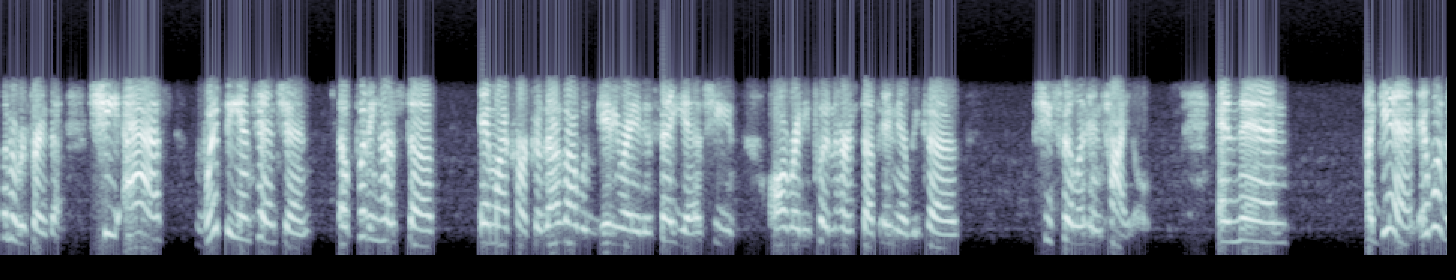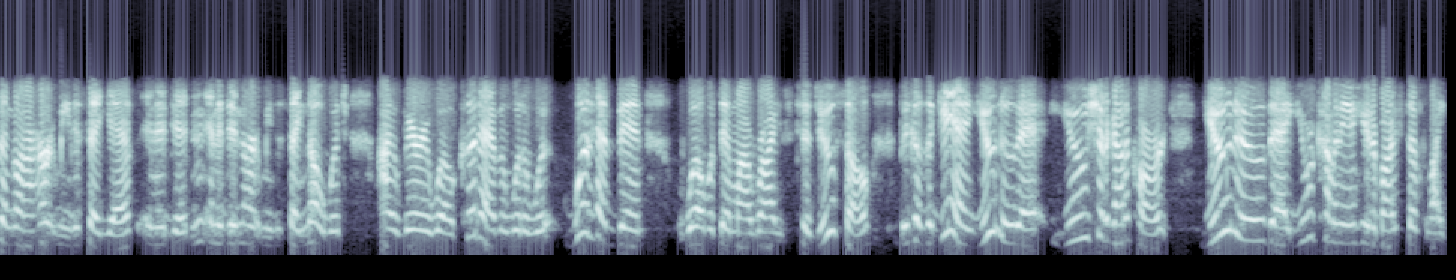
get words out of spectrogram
let me rephrase that. She asked with the intention of putting her stuff in my car because as I was getting ready to say yes, she's already putting her stuff in there because she's feeling entitled. And then again, it wasn't going to hurt me to say yes, and it didn't, and it didn't hurt me to say no, which I very well could have and would have would have been well within my rights to do so. Because again, you knew that you should have got a card. You knew that you were coming in here to buy stuff like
